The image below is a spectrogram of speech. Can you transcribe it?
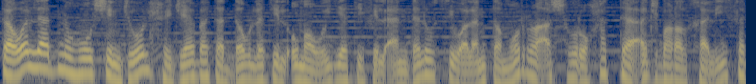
تولى ابنه شنجول حجابة الدولة الأموية في الأندلس ولم تمر أشهر حتى أجبر الخليفة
